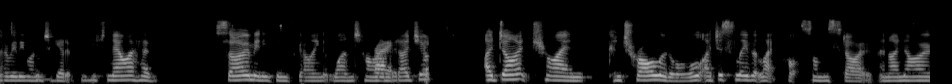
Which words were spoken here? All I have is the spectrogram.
I really wanted to get it finished. Now I have so many things going at one time, right. but I just I don't try and control it all. I just leave it like pots on the stove, and I know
